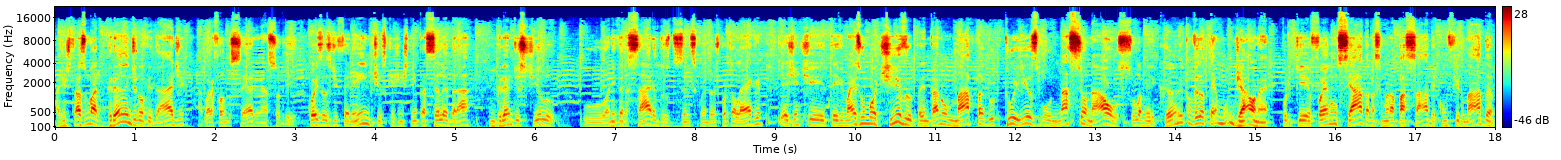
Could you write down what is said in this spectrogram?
a gente traz uma grande novidade, agora falando sério, né, sobre coisas diferentes que a gente tem para celebrar em grande estilo o aniversário dos 250 anos de Porto Alegre, e a gente teve mais um motivo para entrar no mapa do turismo nacional sul-americano e talvez até mundial, né? Porque foi anunciada na semana passada e confirmada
